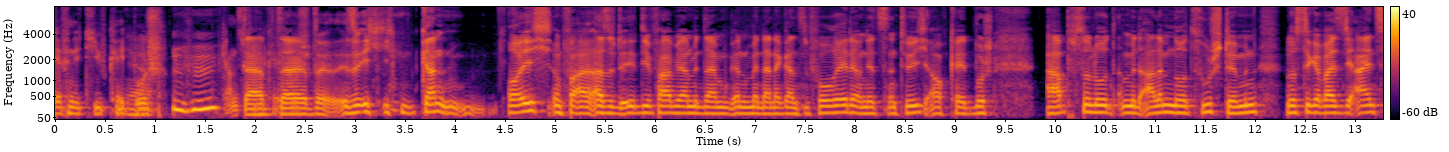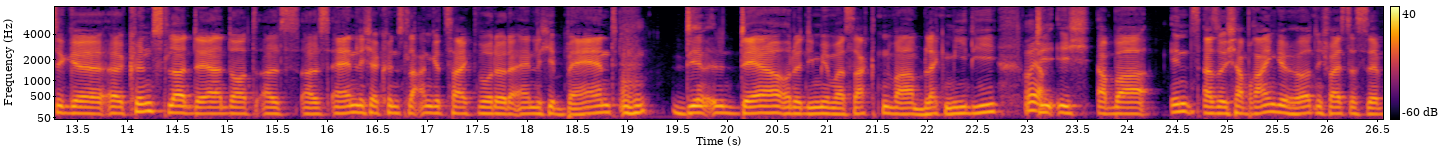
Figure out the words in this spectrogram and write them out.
definitiv Kate Ja. Bush. Mhm. Ganz da, Kate da, Bush. da, also ich, ich kann euch und vor allem, also die, die Fabian mit, deinem, mit deiner ganzen Vorrede und jetzt natürlich auch Kate Bush absolut mit allem nur zustimmen. Lustigerweise die einzige äh, Künstler, der dort als, als ähnlicher Künstler angezeigt wurde oder ähnliche Band, Mhm. die, der oder die mir was sagten, war Black Midi, Oh ja. die ich aber ins, also ich habe reingehört und ich weiß, dass sehr,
